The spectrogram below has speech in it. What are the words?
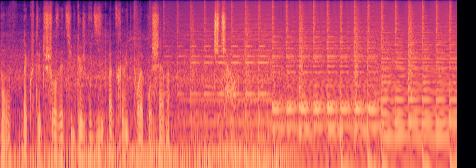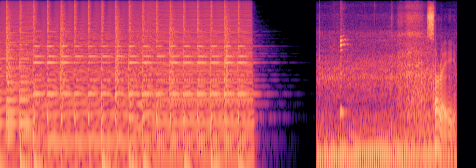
Bon, bah écoutez, toujours est-il que je vous dis à très vite pour la prochaine. Ciao ciao sorry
